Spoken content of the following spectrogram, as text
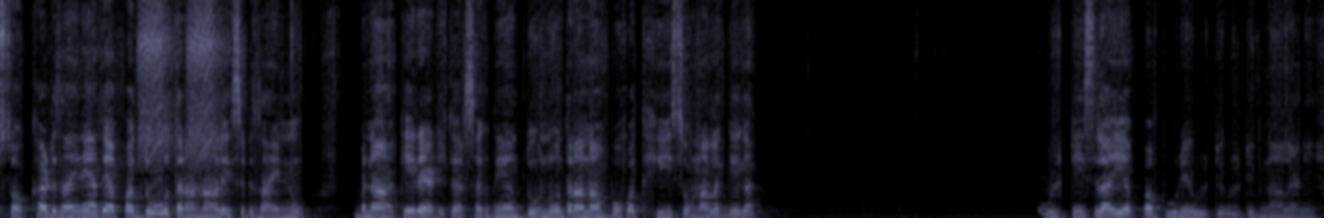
ਸੌਖਾ ਡਿਜ਼ਾਈਨ ਹੈ ਤੇ ਆਪਾਂ ਦੋ ਤਰ੍ਹਾਂ ਨਾਲ ਇਸ ਡਿਜ਼ਾਈਨ ਨੂੰ ਬਣਾ ਕੇ ਰੈਡੀ ਕਰ ਸਕਦੇ ਹਾਂ ਦੋਨੋਂ ਤਰ੍ਹਾਂ ਨਾਲ ਬਹੁਤ ਹੀ ਸੋਹਣਾ ਲੱਗੇਗਾ। ਉਲਟੀ ਸਿਲਾਈ ਆਪਾਂ ਪੂਰੀ ਉਲਟੀ ਉਲਟੀ ਬਣਾ ਲੈਣੀ ਹੈ।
